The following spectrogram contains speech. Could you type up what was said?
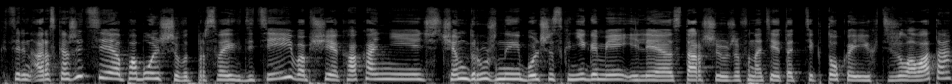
Катерина, а расскажите побольше вот про своих детей, вообще, как они, с чем дружны, больше с книгами, или старшие уже фанатеют от ТикТока, и их тяжеловато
